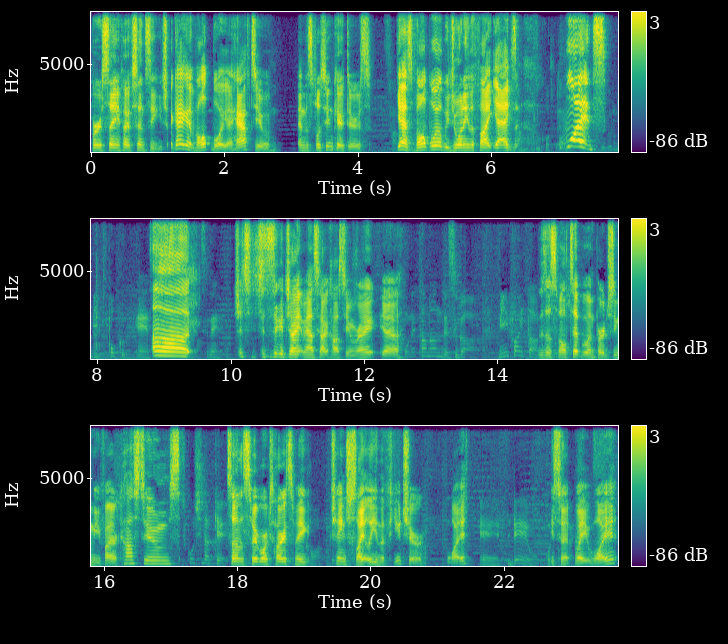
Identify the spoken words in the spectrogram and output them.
for 75 cents each. I gotta get Vault Boy. I have to. And the Splatoon characters. Yes, Vault Boy will be joining the fight. Yeah, What? Uh, Just, just like a giant mascot costume, right? Yeah. There's a small tip when purchasing Mii Fighter costumes. Some of the Spiritboard targets may change slightly in the future. What? You said, wait, what?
